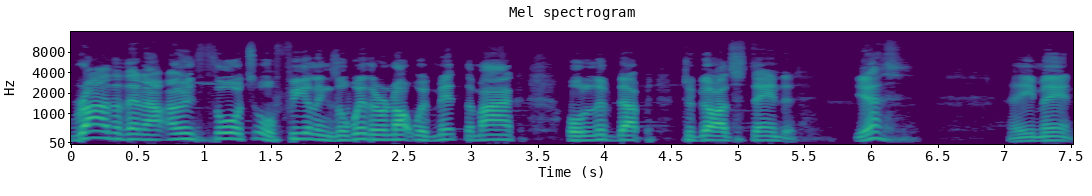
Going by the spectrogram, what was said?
rather than our own thoughts or feelings or whether or not we've met the mark or lived up to God's standard. Yes? Amen.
